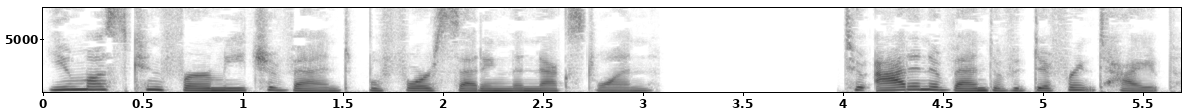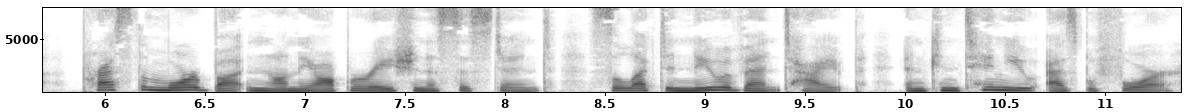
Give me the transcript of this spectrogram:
You must confirm each event before setting the next one. To add an event of a different type, press the More button on the Operation Assistant, select a new event type, and continue as before.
